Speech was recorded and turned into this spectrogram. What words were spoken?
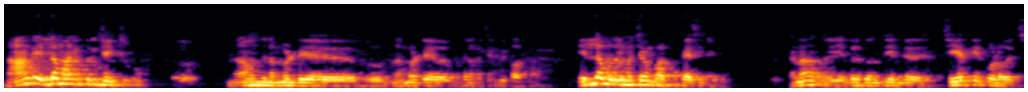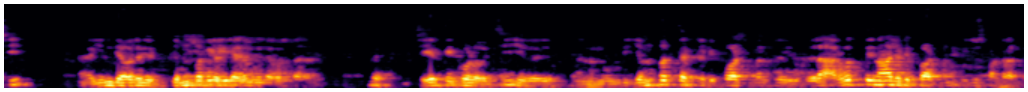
நாங்கள் எல்லா மாநிலத்துக்கும் செய்யிட்டுருக்கோம் நான் வந்து நம்மளுடைய நம்மளுடைய முதலமைச்சர் போய் பார்த்தோம். எல்லா முதலமைச்சரும் பார்த்து பேசிட்டு இருக்கோம். ஏன்னா எங்களுக்கு வந்து எங்கள் செயற்கைக்கோளை வச்சு இந்தியாவில் எண்பத்தெட்டு செயற்கைக்கோளை வச்சு நம்ம வந்து எண்பத்தெட்டு டிபார்ட்மெண்ட் இருக்கிறதுல அறுபத்தி நாலு டிபார்ட்மெண்ட் இது யூஸ் பண்ணுறாங்க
